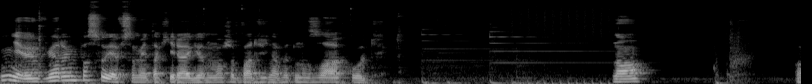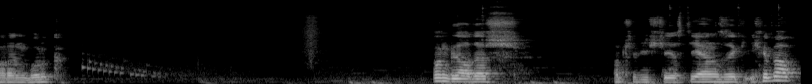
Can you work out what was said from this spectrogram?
Nie wiem, w miarę mi pasuje w sumie taki region, może bardziej nawet na zachód. No. Orenburg. Bangladesz. Oczywiście jest język i chyba...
